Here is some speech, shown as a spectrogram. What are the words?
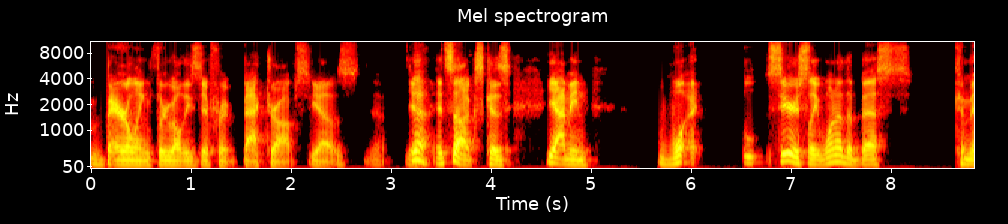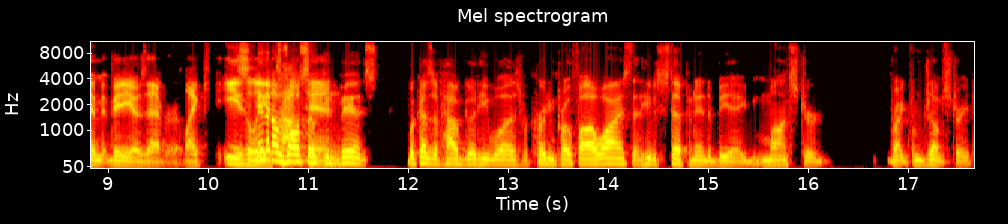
barreling through all these different backdrops. Yeah, it was yeah, yeah. yeah. it sucks because yeah, I mean what seriously, one of the best commitment videos ever. Like easily. And I was also 10. convinced because of how good he was recruiting profile wise that he was stepping in to be a monster right from Jump Street.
